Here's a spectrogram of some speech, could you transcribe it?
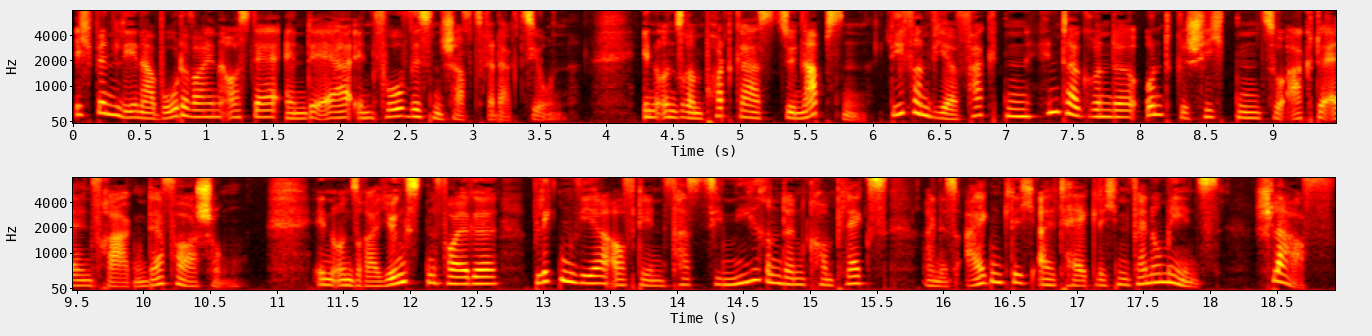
ich bin Lena Bodewein aus der NDR Info Wissenschaftsredaktion. In unserem Podcast Synapsen liefern wir Fakten, Hintergründe und Geschichten zu aktuellen Fragen der Forschung. In unserer jüngsten Folge blicken wir auf den faszinierenden Komplex eines eigentlich alltäglichen Phänomens Schlaf.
